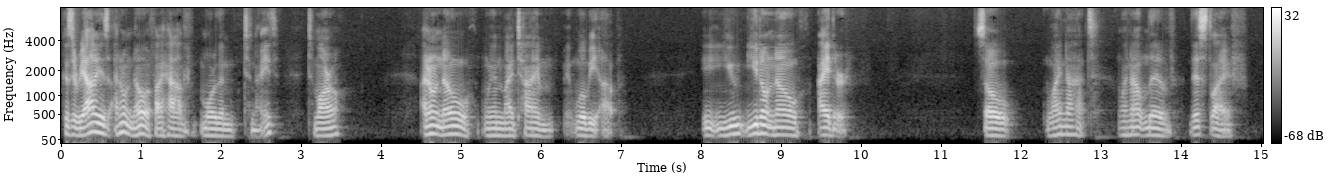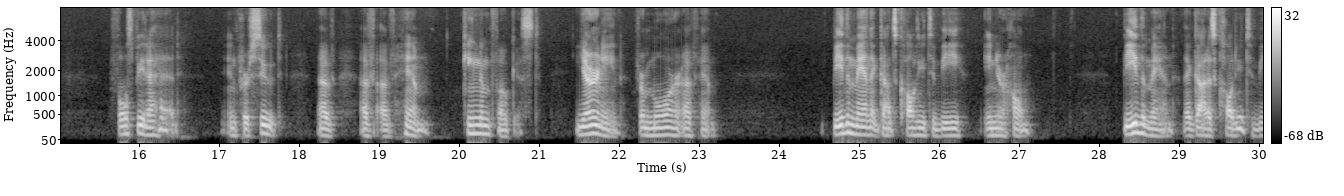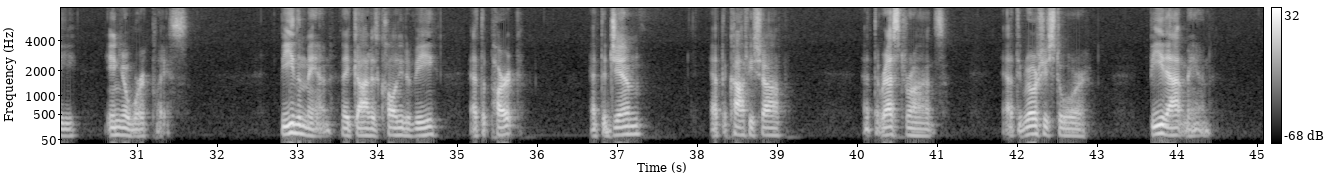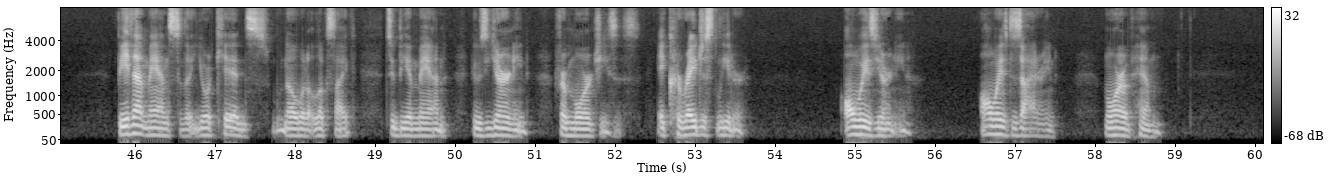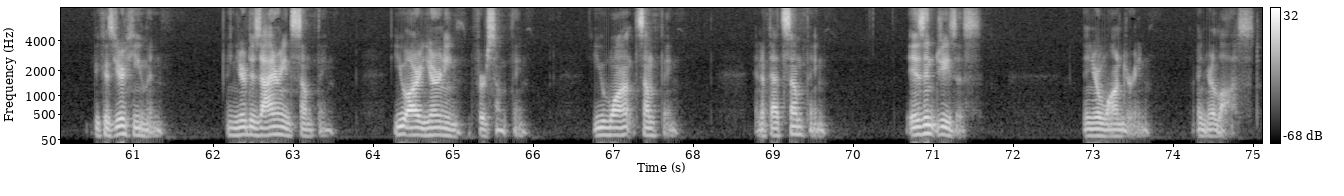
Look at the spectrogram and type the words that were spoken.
Because the reality is, I don't know if I have more than tonight, tomorrow. I don't know when my time will be up. You, you don't know either. So why not? Why not live this life full speed ahead in pursuit of, of, of Him, kingdom focused, yearning for more of Him. Be the man that God's called you to be in your home. Be the man that God has called you to be in your workplace. Be the man that God has called you to be at the park, at the gym, at the coffee shop, at the restaurants, at the grocery store. Be that man be that man so that your kids will know what it looks like to be a man who's yearning for more Jesus, a courageous leader, always yearning, always desiring more of Him. Because you're human and you're desiring something. You are yearning for something. You want something. And if that something isn't Jesus, then you're wandering and you're lost.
